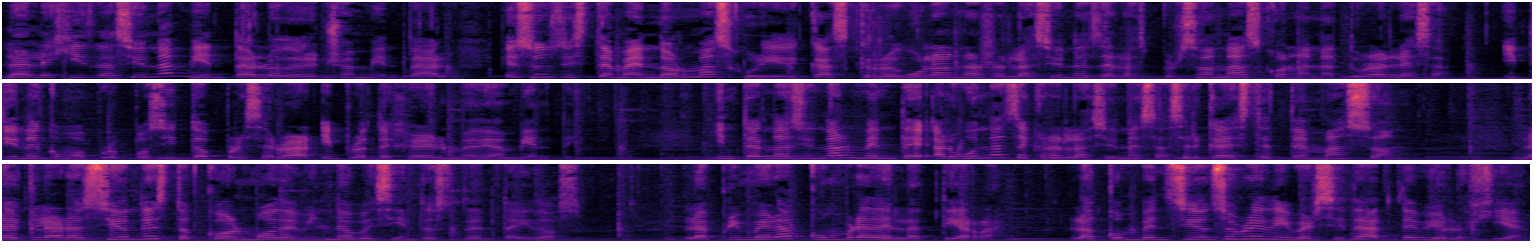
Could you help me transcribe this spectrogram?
La legislación ambiental o derecho ambiental es un sistema de normas jurídicas que regulan las relaciones de las personas con la naturaleza y tiene como propósito preservar y proteger el medio ambiente. Internacionalmente, algunas declaraciones acerca de este tema son la Declaración de Estocolmo de 1972, la Primera Cumbre de la Tierra, la Convención sobre Diversidad de Biología,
